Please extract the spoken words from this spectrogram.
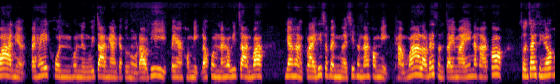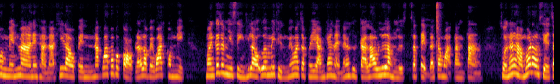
วาดเนี่ยไปให้คนคนหนึ่งวิจารณ์งานการ์ตูนของเราที่เป็นงาน comic แล้วคนนั้นเขาวิจารณ์ว่ายังห่างไกลที่จะเป็นมืออาชีพทางด้าน comic ถามว่าเราได้สนใจไหมนะคะ ก็สนใจสิ่งที่เขา comment มาในฐานะที่เราเป็นนักวาดภาพประกอบแล้วเราไปวาด comic มันก็จะมีสิ่งที่เราเอื้อมไม่ถึงไม่ว่าจะพยายามแค่ไหนนั่นก็คือการเล่าเรื่องหรือ step และจังหวะต่างๆ ส่วนถ้าถามว่าเราเสียใจ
